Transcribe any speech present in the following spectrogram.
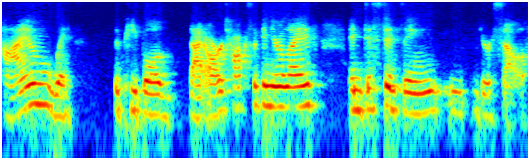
time with the people that are toxic in your life and distancing yourself.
